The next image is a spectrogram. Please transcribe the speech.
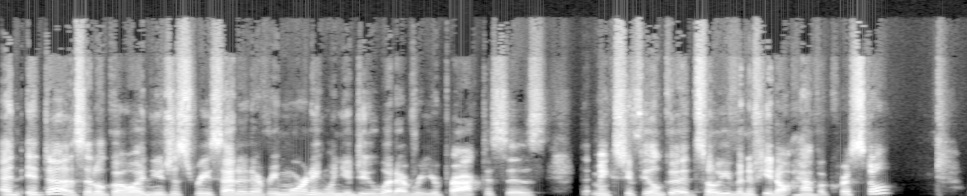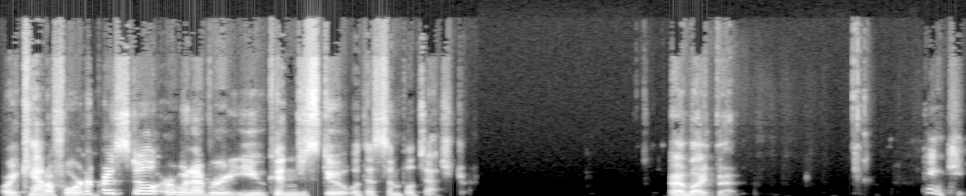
And it does. It'll go and you just reset it every morning when you do whatever your practice is that makes you feel good. So even if you don't have a crystal or you can't afford a Mhm. crystal or whatever, you can just do it with a simple gesture. I like that. Thank you.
